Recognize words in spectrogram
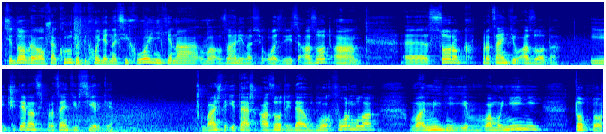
ці добрива вже круто підходять на всі хвойники, на, взагалі на все. Ось, дивіться, азот, ага, е, 40% азота і 14% сірки. Бачите, і теж азот йде в двох формулах: в амідній і в амонійній. Тобто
